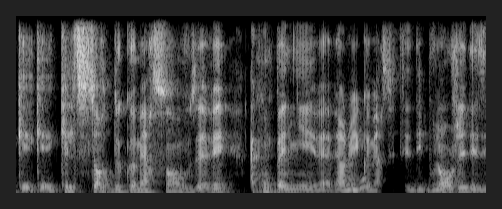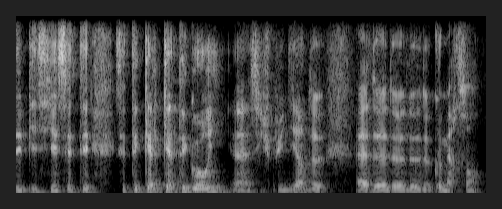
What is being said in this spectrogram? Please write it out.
quelle sorte de commerçants vous avez accompagné vers le mhm. e-commerce? C'était des boulangers, des épiciers? C'était, quelle catégorie, euh, si je puis dire, de, de, de commerçants?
